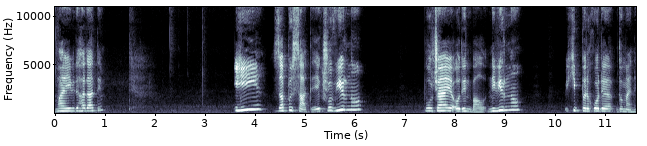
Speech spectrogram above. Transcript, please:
Має відгадати. І записати. Якщо вірно, получає один бал. Невірно, хід переходить до мене.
